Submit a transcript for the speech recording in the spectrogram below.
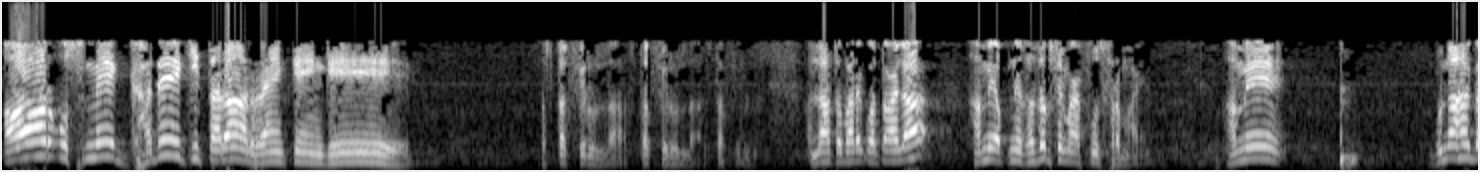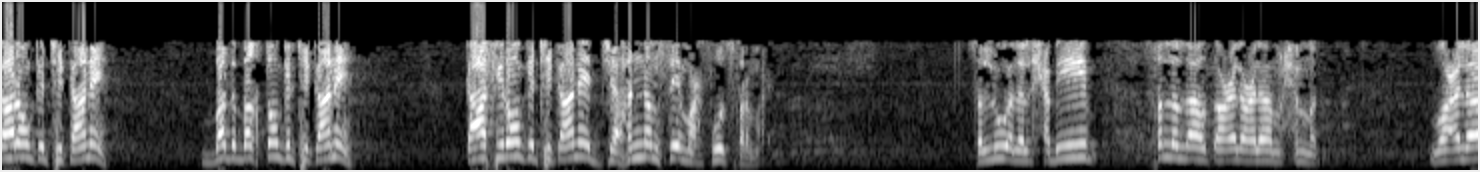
اور اس میں گدے کی طرح رینکیں گے۔ استغفر اللہ استغفر اللہ استغفر اللہ۔ اللہ تبارک و تعالی ہمیں اپنے غضب سے محفوظ فرمائے۔ ہمیں گناہ گاروں کے ٹھکانے بد بختوں کے ٹھکانے، کافروں کے ٹھکانے جہنم سے محفوظ فرمائے۔ صلو علی الحبیب صلی اللہ تعالی علی محمد وعلی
